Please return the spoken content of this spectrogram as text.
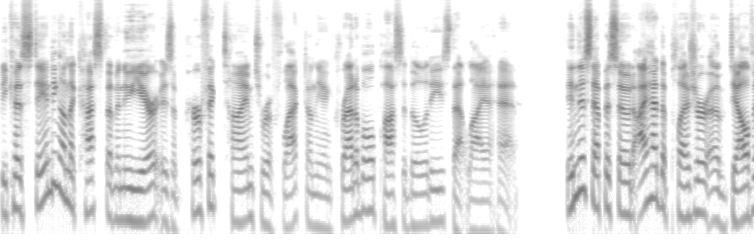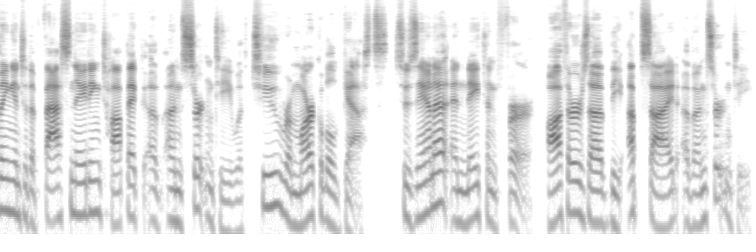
because standing on the cusp of a new year is a perfect time to reflect on the incredible possibilities that lie ahead. In this episode, I had the pleasure of delving into the fascinating topic of uncertainty with two remarkable guests, Susanna and Nathan Furr, authors of The Upside of Uncertainty.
